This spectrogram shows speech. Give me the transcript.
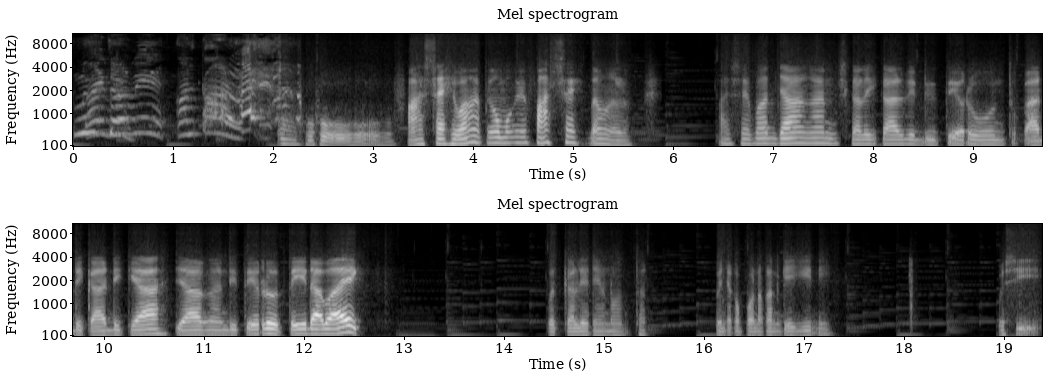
Woi babi kontol. Uh, fasih banget ngomongnya fasih tau gak lu? Fasih banget jangan sekali-kali ditiru untuk adik-adik ya, jangan ditiru, tidak baik. Buat kalian yang nonton, banyak keponakan kayak gini. Sih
